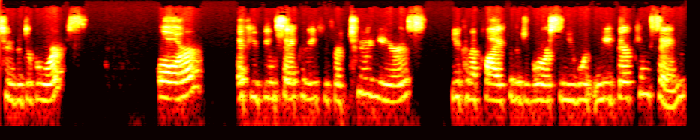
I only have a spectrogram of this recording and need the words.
to the divorce, or if you've been separated for two years, you can apply for the divorce and you won't need their consent.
